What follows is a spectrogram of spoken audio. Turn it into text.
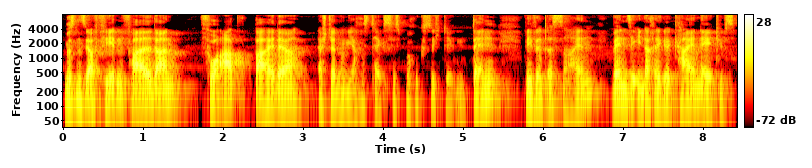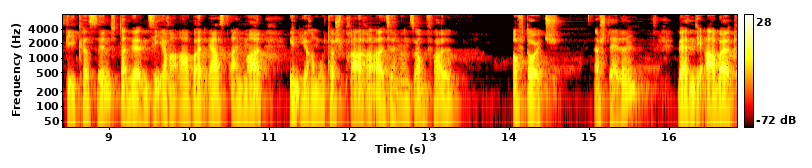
müssen Sie auf jeden Fall dann vorab bei der Erstellung Ihres Textes berücksichtigen. Denn wie wird es sein, wenn Sie in der Regel kein Native Speaker sind, dann werden Sie Ihre Arbeit erst einmal in Ihrer Muttersprache, also in unserem Fall auf Deutsch, erstellen, werden die Arbeit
